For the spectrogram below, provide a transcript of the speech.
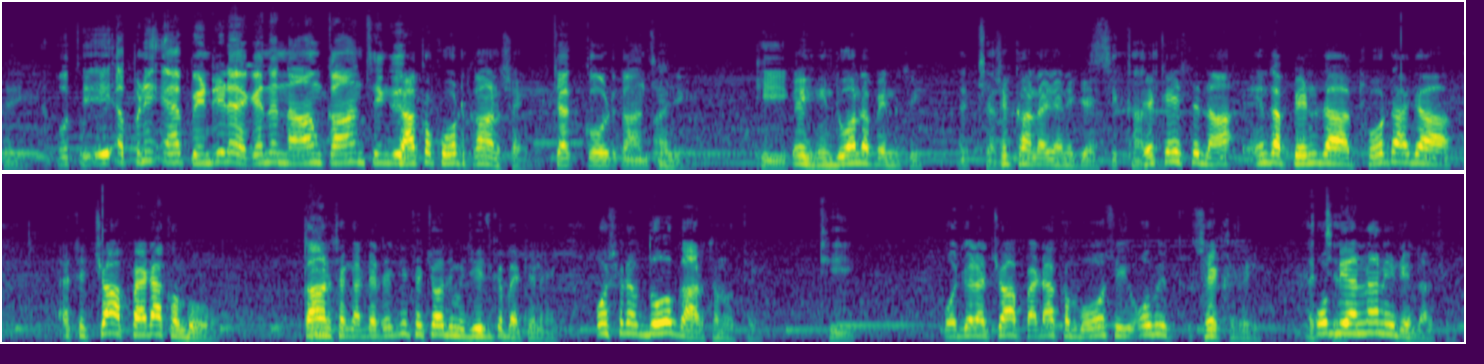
ਸਹੀ ਉੱਥੇ ਇਹ ਆਪਣੇ ਇਹ ਪਿੰਡ ਜਿਹੜਾ ਹੈਗਾ ਇਹਦਾ ਨਾਮ ਕਾਨ ਸਿੰਘ? ਚੱਕ ਕੋਟ ਕਾਨ ਸਿੰਘ। ਚੱਕ ਕੋਟ ਕਾਨ ਸਿੰਘ। ਹਾਂਜੀ। ਠੀਕ। ਇਹ ਹਿੰਦੂਆਂ ਦਾ ਪਿੰਡ ਸੀ। ਅੱਛਾ। ਸਿੱਖਾਂ ਦਾ ਯਾਨੀ ਕਿ। ਸਿੱਖਾਂ ਇੱਕ ਇਸ ਦੇ ਨਾਂ ਇਹਦਾ ਪਿੰਡ ਦਾ ਛੋਟਾ ਜਿਹਾ ਇੱਥੇ ਚਾਹ ਪੈੜਾ ਕੰਬੋ ਕਾਨ ਸਿੰਘ ਅੱਡੇ ਤੇ ਜਿੱਥੇ ਚੌਧਰੀ ਮਜੀਦ ਕੇ ਬੈਠੇ ਨੇ। ਉਹ ਸਿਰਫ ਦੋ ਘਰ ਸਨ ਉੱਥੇ। ਠੀਕ। ਉਹ ਜਿਹੜਾ ਚਾਹ ਪੈੜਾ ਕੰਬੋ ਸੀ ਉਹ ਵੀ ਸਿੱਖ ਸੀ। ਉਹ ਅੱਛਾ। ਬਿਆਨਾ ਨਹੀਂ ਦਿੰਦਾ ਸੀ।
